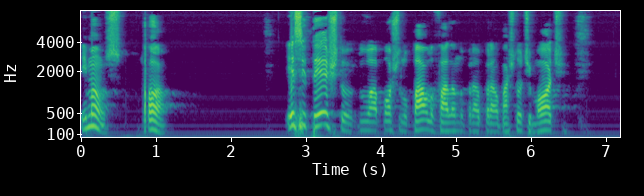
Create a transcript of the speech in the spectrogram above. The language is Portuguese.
Irmãos, ó, esse texto do apóstolo Paulo falando para o pastor Timóteo,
